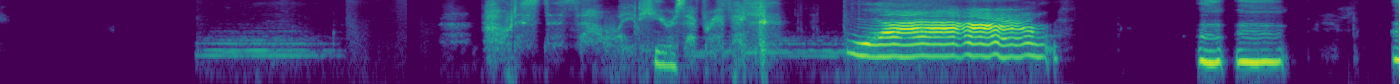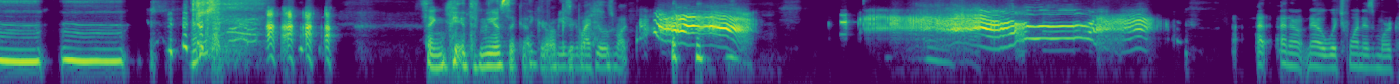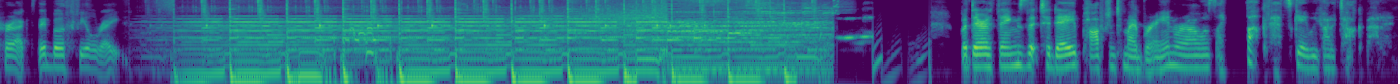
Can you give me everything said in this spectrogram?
How does this, how it hears everything? Wow. Mm-mm. Mm-mm. Sing me the music. I think the music might feel is more like I, I don't know which one is more correct. They both feel right. But there are things that today popped into my brain where I was like, fuck, that's gay. We got to talk about it.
